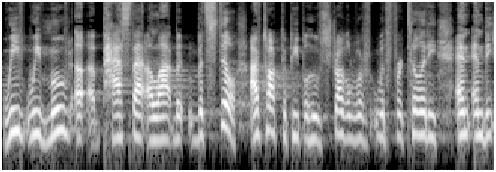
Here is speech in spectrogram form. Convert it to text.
we've, we've moved uh, uh past that a lot, but, but still, I've talked to people who've struggled with, with fertility and, and the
